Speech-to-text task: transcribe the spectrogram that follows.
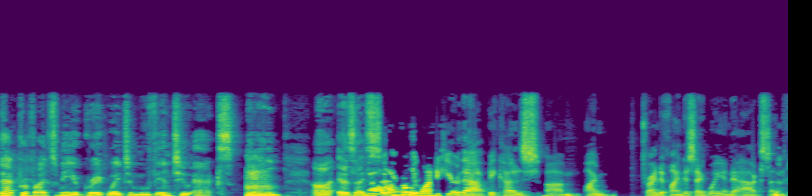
that provides me a great way to move into Acts. uh, as I no, said, I really want to hear that because um, I'm trying to find a segue into Acts, and,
